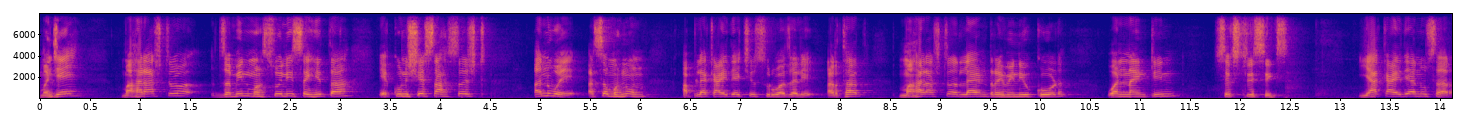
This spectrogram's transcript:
म्हणजे महाराष्ट्र जमीन महसुली संहिता एकोणीसशे सहासष्ट अन्वय असं म्हणून आपल्या कायद्याची सुरुवात झाली. अर्थात Maharashtra land revenue code one nineteen sixty six या कायद्यानुसार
